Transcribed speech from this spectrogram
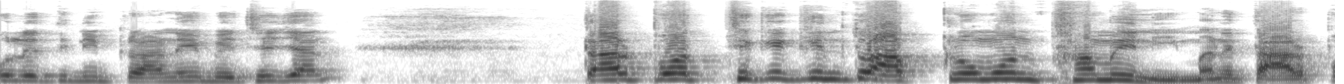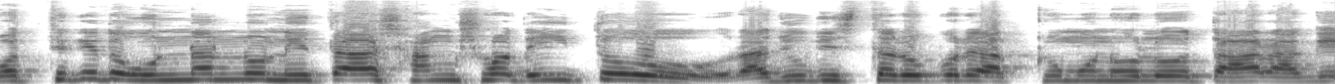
বলে তিনি প্রাণে বেঁচে যান। তারপর থেকে কিন্তু আক্রমণ থামেনি মানে তারপর থেকে তো অন্যান্য নেতা, সাংসদ, এই তো রাজু বিস্তার উপরে আক্রমণ হলো, তার আগে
